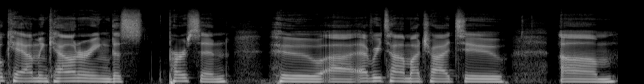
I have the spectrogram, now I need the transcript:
okay, I'm encountering this person who uh, every time I try to um,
